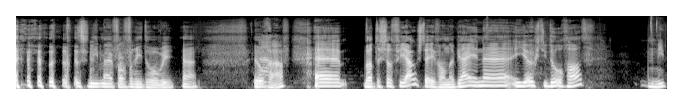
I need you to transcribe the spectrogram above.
dat is niet mijn favoriete hobby. Ja. Heel gaaf. Uh, wat is dat voor jou, Stefan? Heb jij een, uh, een jeugdidool gehad? Niet,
